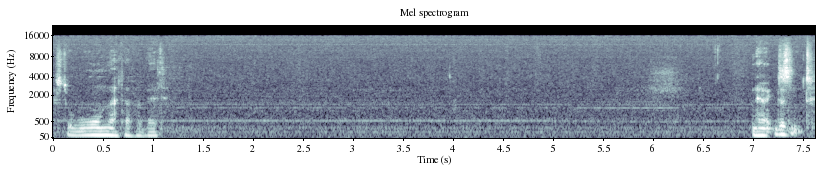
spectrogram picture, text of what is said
just to warm that up a bit. Now it doesn't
